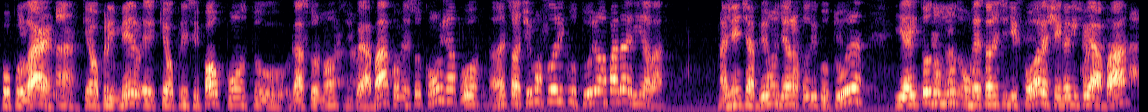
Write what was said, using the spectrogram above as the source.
Popular, ah, que é o primeiro, eh, que é o principal ponto gastronômico de Cuiabá, começou com o Japão. Antes só tinha uma floricultura e uma padaria lá. A gente abriu onde era a floricultura e aí todo mundo, um restaurante de fora chegando em Cuiabá.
